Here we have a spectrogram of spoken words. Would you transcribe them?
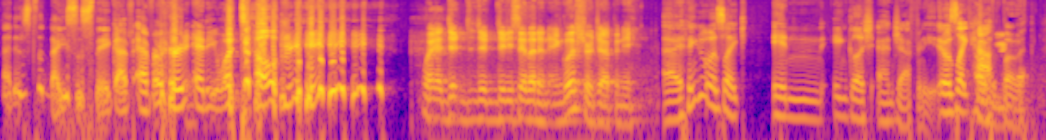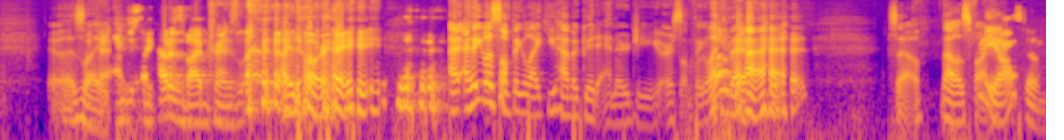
"That is the nicest thing I've ever heard anyone tell me." Wait, did, did, did he say that in English or Japanese? I think it was like in English and Japanese. It was like half Okay. both. It was like Okay, I'm just like, how does vibe translate? I know, right? I, I think it was something like you have a good energy or something like Okay. that. So that was fun. Pretty awesome.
